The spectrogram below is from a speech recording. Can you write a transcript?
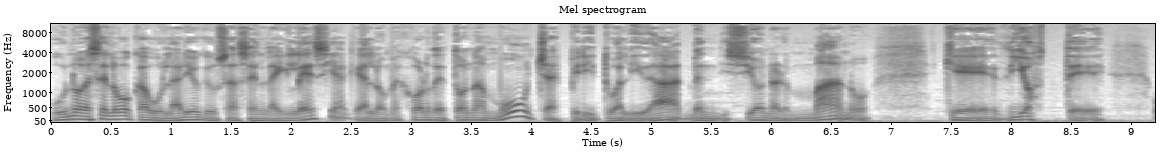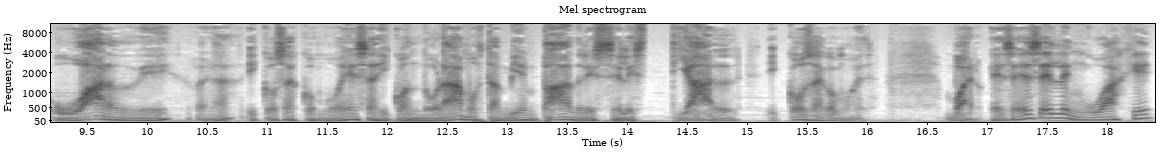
Uno es el vocabulario que usas en la iglesia, que a lo mejor detona mucha espiritualidad, bendición hermano, que Dios te guarde, ¿verdad? Y cosas como esas. Y cuando oramos también, Padre Celestial, y cosas como esas. Bueno, ese es el lenguaje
